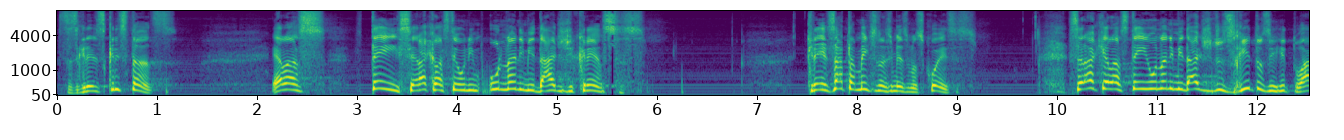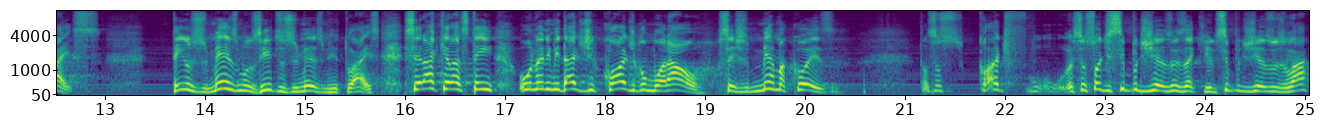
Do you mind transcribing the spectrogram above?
Essas igrejas cristãs, elas têm, será que elas têm unanimidade de crenças? Creem exatamente nas mesmas coisas? Será que elas têm unanimidade dos ritos e rituais? Têm os mesmos ritos os mesmos rituais? Será que elas têm unanimidade de código moral? Ou seja, mesma coisa? Então, se eu sou discípulo de Jesus aqui, o discípulo de Jesus lá,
